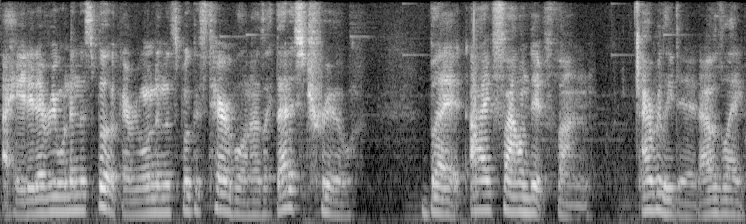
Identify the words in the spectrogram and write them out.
I hated everyone in this book. Everyone in this book is terrible. And I was like, that is true. But I found it fun. I really did. I was like,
